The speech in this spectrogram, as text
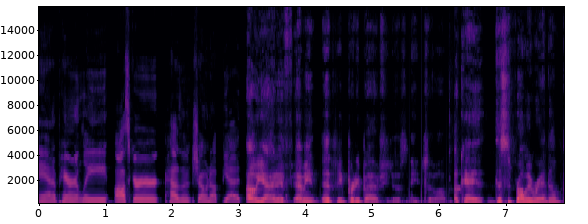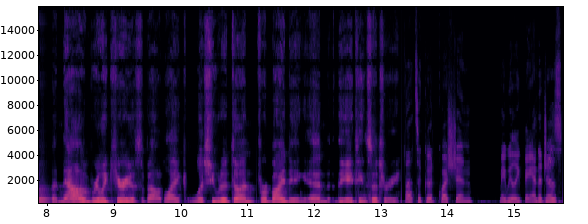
and apparently Oscar hasn't shown up yet. Oh yeah, and if I mean it'd be pretty bad if she just he'd show up. Okay, this is probably random, but now I'm really curious about like what she would have done for binding in the 18th century. That's a good question. Maybe like bandages?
